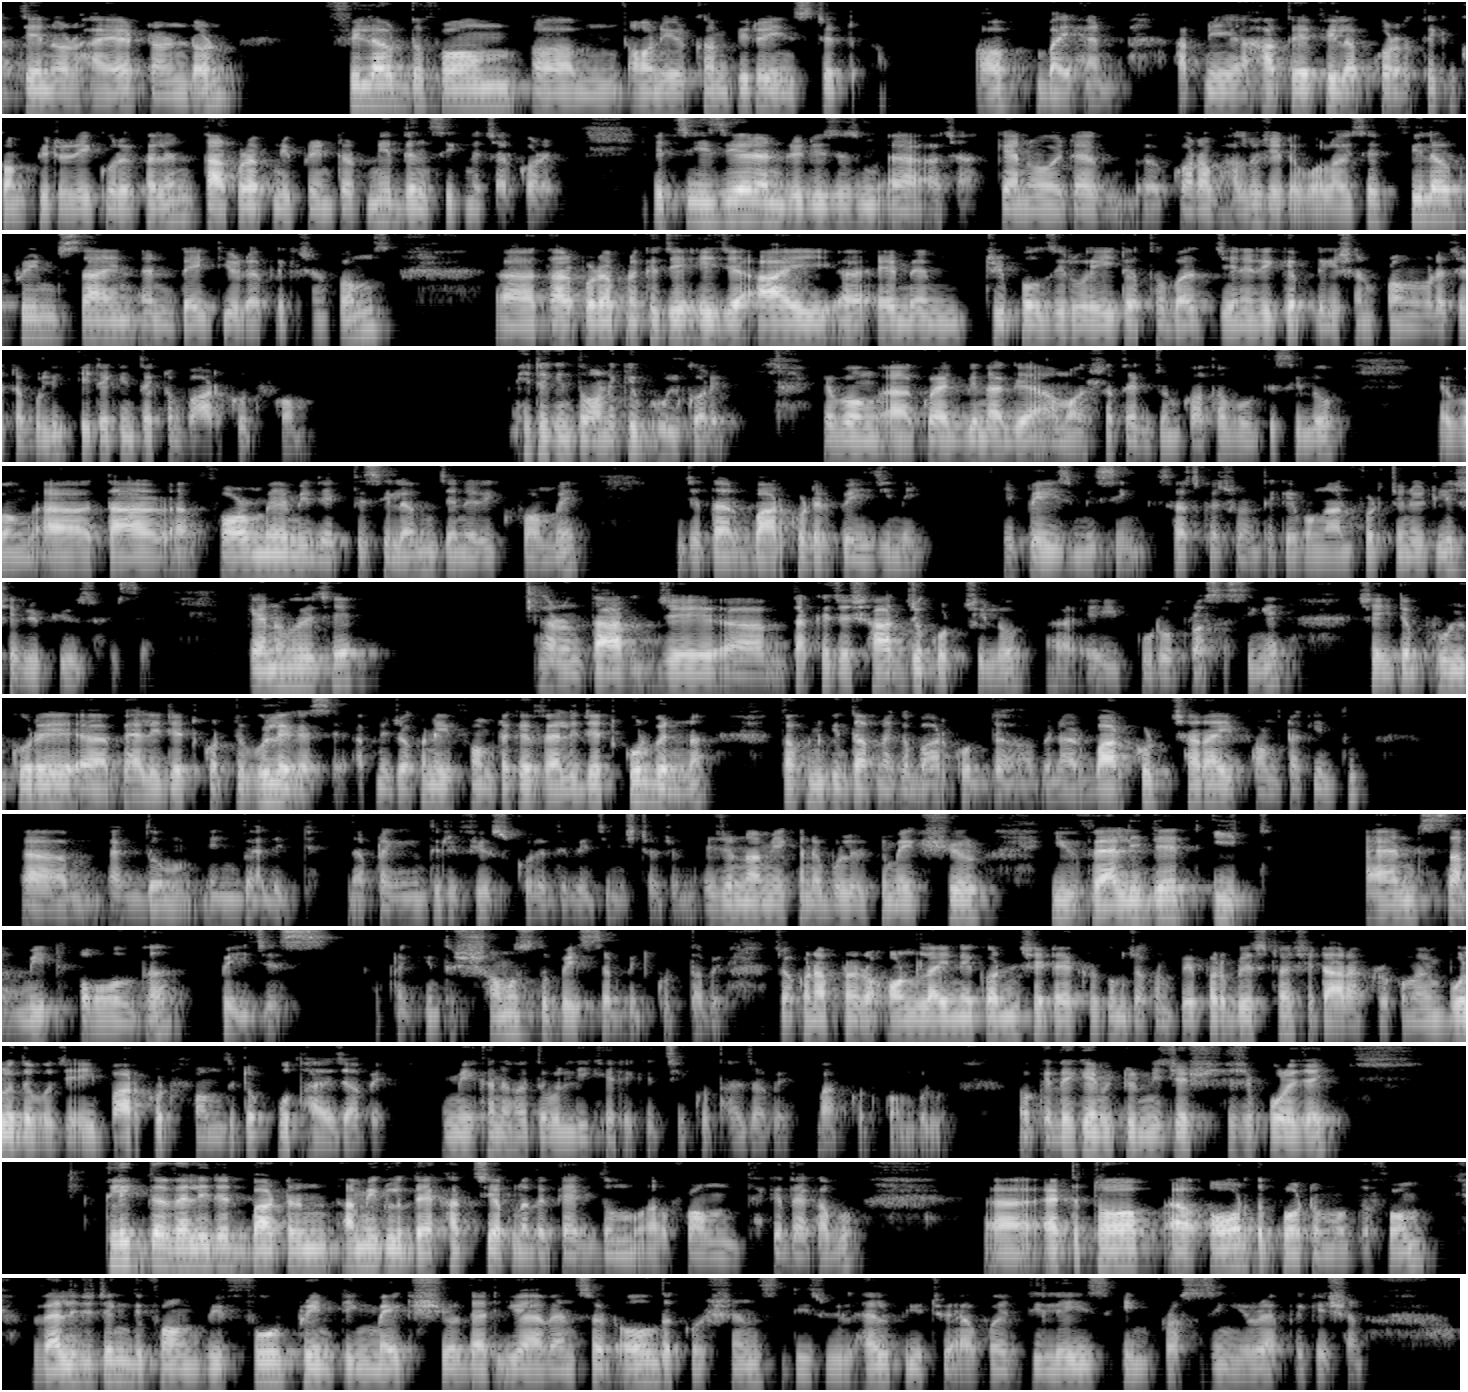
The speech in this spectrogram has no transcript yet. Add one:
ten or higher turn on fill out the form um, on your computer instead of by hand আপনি হাতে ফিল আপ করার থেকে কম্পিউটারেই করে ফেলেন, তারপর আপনি প্রিন্ট আউট নিয়ে দেন সিগনেচার করেন। ইটস ইজিয়ার অ্যান্ড রিডিউসেস আচ্ছা কেন এটা করা ভালো সেটা বলা হয়েছে। Fill out print sign and date your application forms তারপরে আপনাকে যে, এই যে I M M triple zero eight অথবা জেনেরিক অ্যাপ্লিকেশন ফর্ম আমরা যেটা বলি, এটা কিন্তু একটা বারকোড ফর্ম এটা কিন্তু অনেকে ভুল করে। এবং কয়েকদিন আগে আমার সাথে একজন কথা বলতেছিল এবং তার ফর্মে আমি দেখতেছিলাম জেনেরিক ফর্মে যে তার বারকোডের পেজই নেই। এই পেজ মিসিং সাসকাচুয়ান থেকে এবং আনফর্চুনেটলি সে রিফিউজ হয়েছে। কেন হয়েছে? কারণ তার যে তাকে যে সাহায্য করছিল এই পুরো প্রসেসিংয়ে সেইটা ভুল করে ভ্যালিডেট করতে ভুলে গেছে। আপনি যখন এই ফর্মটাকে ভ্যালিডেট করবেন না, তখন কিন্তু আপনাকে বারকোড দেওয়া হবে না। আর বারকোড ছাড়া এই ফর্মটা কিন্তু একদম ইনভ্যালিড আপনাকে কিন্তু রিফিউজ করে দেবে এই জিনিসটার জন্য। এই জন্য আমি এখানে বলে রেখি make sure you validate it and submit all the pages আপনাকে কিন্তু সমস্ত পেজ সাবমিট করতে হবে। যখন আপনারা অনলাইনে করেন সেটা একরকম যখন পেপার বেসড হয় সেটা আর একরকম আমি বলে দেবো যে এই বারকোড ফর্ম দুটো কোথায় যাবে? আমি এখানে হয়তো লিখে রেখেছি কোথায় যাবে বারকোড ফর্মগুলো ওকে দেখে আমি একটু নিচে শেষে পড়ে যাই। ক্লিক দ্য ভ্যালিডেট বাটন আমি এগুলো দেখাচ্ছি আপনাদেরকে একদম ফর্ম থেকে দেখাবো। uh, at the top uh, or the bottom of the form. Validating the form before printing, make sure that you have answered all the questions. This will help you to avoid delays in processing your application.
